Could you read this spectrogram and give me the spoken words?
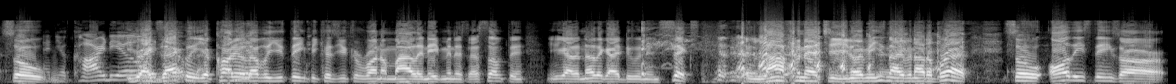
So And your cardio. yeah, and exactly. your- Your cardio level, you think because you can run a mile in eight minutes, that's something. You got another guy doing it in six and laughing at you. You know what I mean? He's not even out of breath. So all these things are,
